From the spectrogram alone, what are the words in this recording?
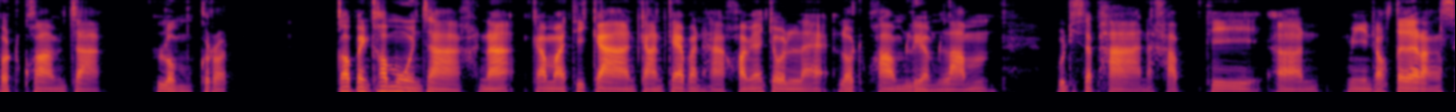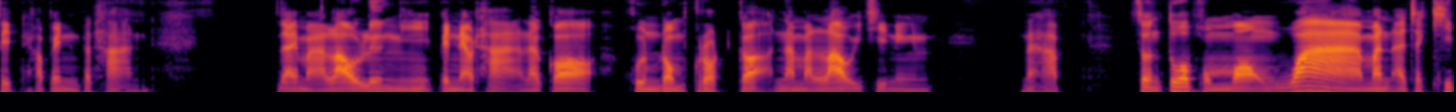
บทความจากลมกรด ก็เป็นข้อมูลจากคณะกรรมาการการแก้ปัญหาความยากจน และลดความเหลื่อมล้ำวุฒิสภานะครับ ที่มีดรรังสิตนะครับเป็นประธาน ได้มาเล่าเรื่องนี้เป็นแนวทาง แล้วก็คุณลมกรดก็นำมาเล่าอีกทีหนึ่งนะครับ ส่วนตัวผมมองว่ามันอาจจะคิด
